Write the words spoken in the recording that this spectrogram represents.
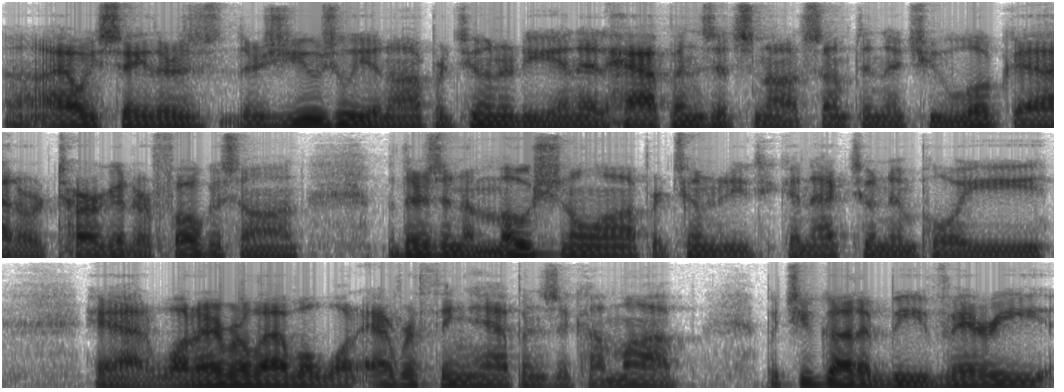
Uh, I always say there's, there's usually an opportunity and it happens. It's not something that you look at or target or focus on, but there's an emotional opportunity to connect to an employee at whatever level, whatever thing happens to come up. But you've got to be very,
